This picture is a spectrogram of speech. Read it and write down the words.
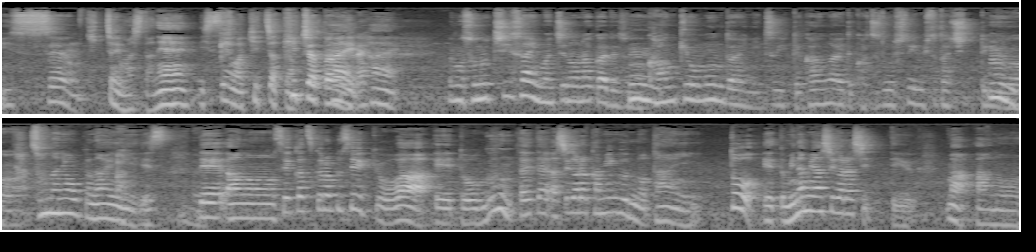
1000、うん、切っちゃいましたね。1000は切っちゃった。切っちゃったんですね、はい、はい。でもその小さい町の中でその環境問題について考えて活動している人たちっていうのは、うん、そんなに多くないです、であの生活クラブ生協は、えーと、郡大体足柄上郡の単位と,、えーと、南足柄市っていう、まあ、あの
